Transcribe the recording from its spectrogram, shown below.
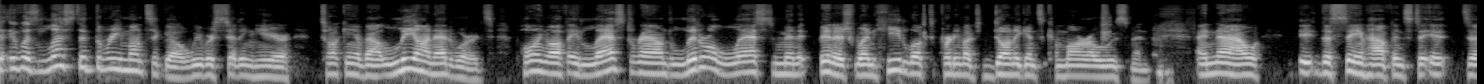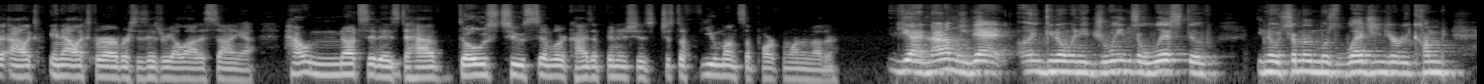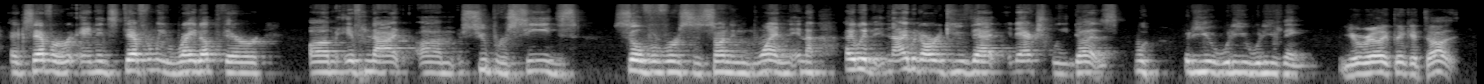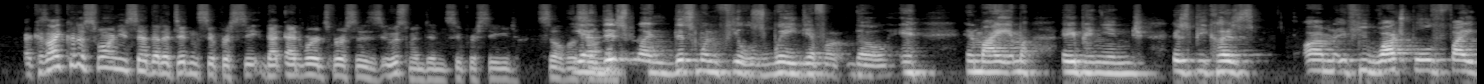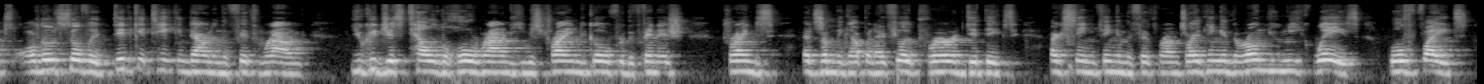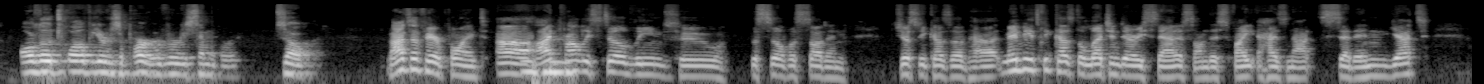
It was less than three months ago we were sitting here talking about Leon Edwards pulling off a last round, literal last minute finish when he looked pretty much done against Kamaru Usman. And now it, the same happens to it to Alex in Alex Pereira versus Israel Adesanya. How nuts it is to have those two similar kinds of finishes just a few months apart from one another. Yeah, not only that, you know, when it joins a list of, you know, some of the most legendary comebacks ever, and it's definitely right up there, um, if not um, supersedes Silva versus Sonnen one. And I would, and I would argue that it actually does. What do you, what do you, what do you think? You really think it does? Because I could have sworn you said that it didn't supersede that Edwards versus Usman didn't supersede Silva. Yeah, this one this one feels way different though. In, in my, in my opinion, is because um if you watch both fights, although Silva did get taken down in the fifth round, you could just tell the whole round he was trying to go for the finish, trying to set something up, and I feel like Pereira did the exact same thing in the fifth round. So I think in their own unique ways both fights, although 12 years apart, are very similar. So that's a fair point. Uh, mm-hmm. I'd probably still lean to the Silva Sonnen just because of how maybe it's because the legendary status on this fight has not set in yet.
